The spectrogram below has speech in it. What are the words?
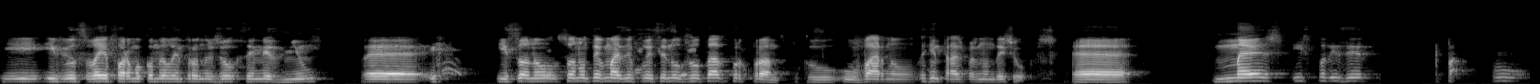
e, e viu-se bem a forma como ele entrou no jogo sem medo nenhum. Uh, e só não, só não teve mais influência no resultado porque pronto, porque o, o VAR não, entre aspas, não deixou. Uh, mas isto para dizer pá, o,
